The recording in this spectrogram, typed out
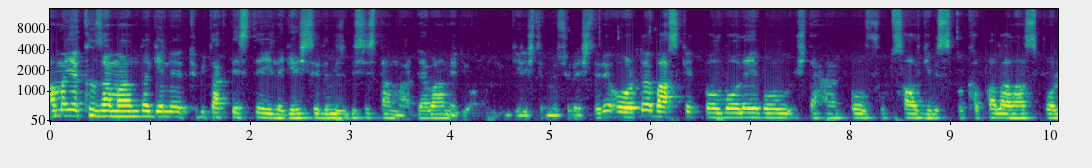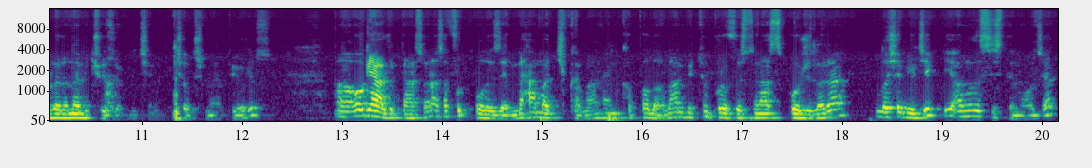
Ama yakın zamanda gene TÜBİTAK desteğiyle geliştirdiğimiz bir sistem var. Devam ediyor onun geliştirme süreçleri. Orada basketbol, voleybol, işte handbol, futsal gibi kapalı alan sporlarına bir çözüm için çalışma yapıyoruz. O geldikten sonra aslında futbol üzerinde hem açık alan hem kapalı alan bütün profesyonel sporculara ulaşabilecek bir analiz sistemi olacak.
